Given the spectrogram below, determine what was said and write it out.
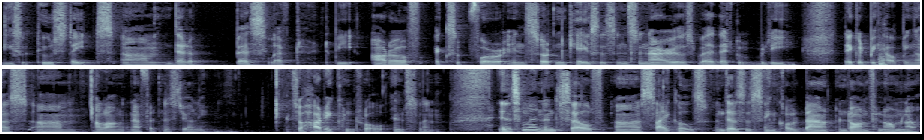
these are two states um, that are best left be out of, except for in certain cases and scenarios where they could be they could be helping us um, along in our fitness journey. So, how do you control insulin? Insulin itself uh, cycles, and there's this thing called dawn, dawn phenomena.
